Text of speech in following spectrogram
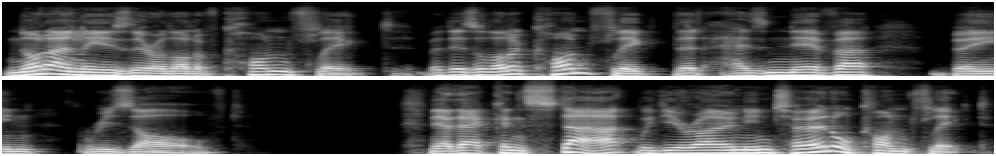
not only is there a lot of conflict, but there's a lot of conflict that has never been resolved. Now, that can start with your own internal conflict,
